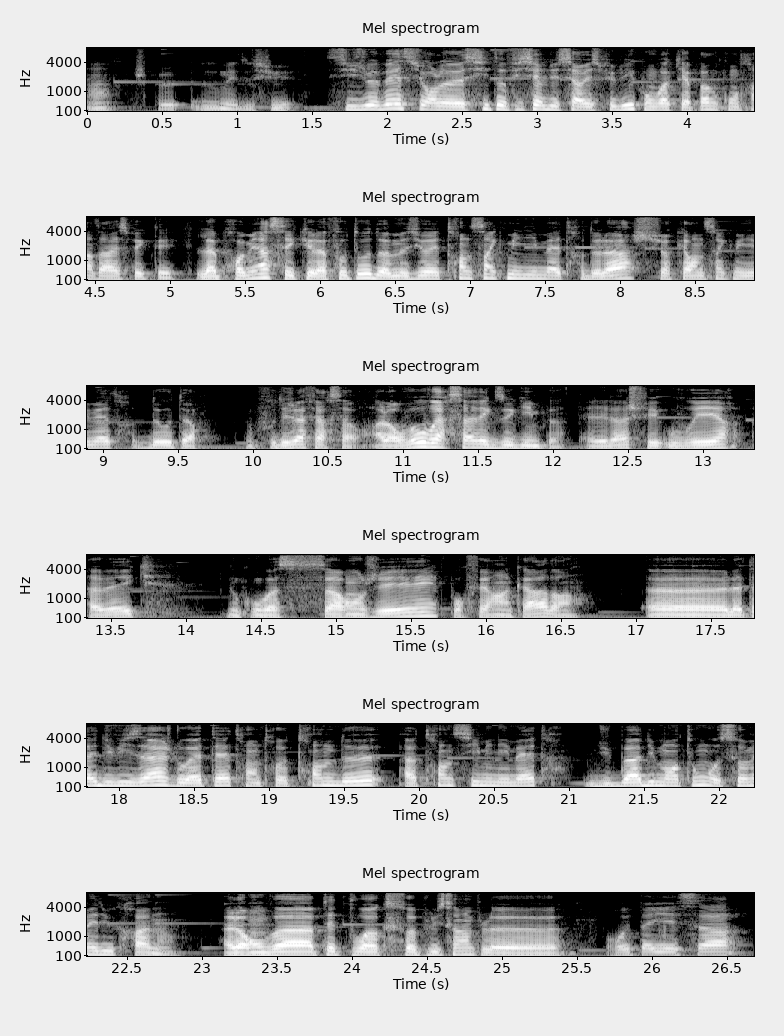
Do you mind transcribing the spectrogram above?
Hein, je peux zoomer dessus. Si je vais sur le site officiel du service public, on voit qu'il y a plein de contraintes à respecter. La première, c'est que la photo doit mesurer 35 mm de large sur 45 mm de hauteur. Donc faut déjà faire ça. Alors on va ouvrir ça avec The Gimp. Elle est là, je fais ouvrir avec... Donc on va s'arranger pour faire un cadre. Euh, la taille du visage doit être entre 32 à 36 mm du bas du menton au sommet du crâne. Alors on va peut-être pour que ce soit plus simple, euh, retailler ça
